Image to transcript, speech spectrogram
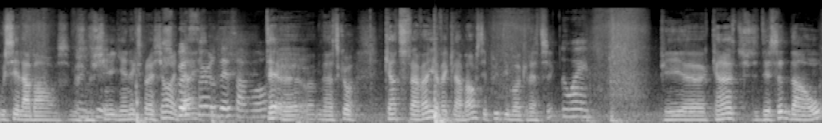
ou c'est la base. Mais je me Ok. souviens, il y a une expression Je suis pas anglaise. sûre de savoir. Mais- euh, mais en tout cas, quand tu travailles avec la base, c'est plus démocratique. Ouais. Puis euh, quand tu décides d'en haut,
